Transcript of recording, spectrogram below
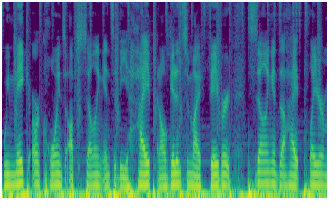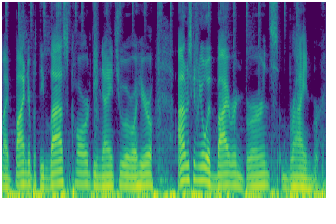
We make our coins off selling into the hype, and I'll get into my favorite selling into hype player, my binder. But the last card, the 92 overall hero, I'm just going to go with Byron Burns. Brian, Bur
